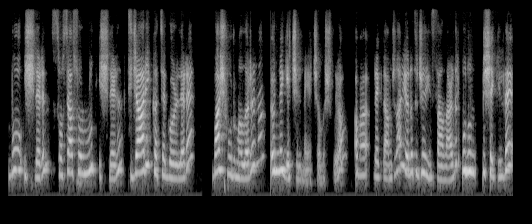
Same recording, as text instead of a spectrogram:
Bu işlerin, sosyal sorumluluk işlerinin ticari kategorilere başvurmalarının önüne geçilmeye çalışılıyor. Ama reklamcılar yaratıcı insanlardır. Bunun bir şekilde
